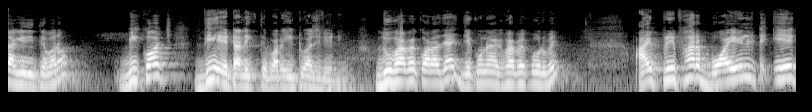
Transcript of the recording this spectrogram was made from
লাগিয়ে দিতে পারো। বিকজ দিয়ে এটা লিখতে পারো ইট ওয়াজ রেনিং দুভাবে করা যায়, যে কোনো একভাবে করবে। I prefer boiled egg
